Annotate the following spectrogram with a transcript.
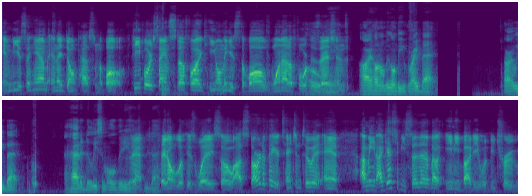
envious of him and they don't pass him the ball. People are saying stuff like he only gets the ball one out of four Oh, man. possessions. Alright, hold on. We're gonna be right back. Alright, we back. I had to delete some old videos. They don't look his way. So I started to pay attention to it, and I mean, I guess if you said that about anybody, it would be true.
